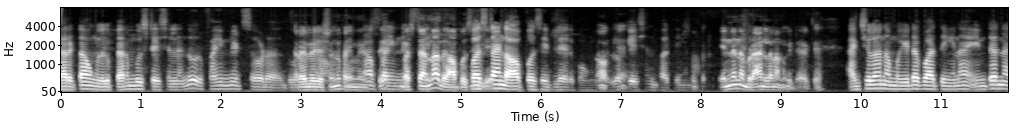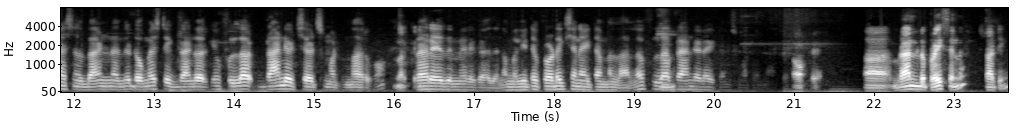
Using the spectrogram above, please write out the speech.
கரெக்டாக உங்களுக்கு பெரம்பூர் ஸ்டேஷன்லேருந்து ஒரு ஃபைவ் மினிட்ஸோட railway station five minutes. Bus ஸ்டாண்ட்னா அது பஸ் ஆப்போசிட் ஸ்டாண்ட் ஆப்போசிட்ல இருக்கும். லொகேஷன் பார்த்தீங்கன்னா என்னென்ன பிராண்ட்ல நம்ம கிட்ட இருக்கு? ஆக்சுவலாக நம்ம கிட்ட பார்த்தீங்கன்னா இன்டர்நேஷ்னல் பிராண்ட்லேருந்து டொமஸ்டிக் பிராண்ட் வரைக்கும் ஃபுல்லாக பிராண்டட் ஷர்ட்ஸ் மட்டும்தான் இருக்கும். வேற எதுவுமே இருக்காது. நம்ம கிட்ட ப்ரொடக்ஷன் ஐட்டம் எல்லாம் இல்லை. ஃபுல்லாக. பிராண்டட் ஐட்டம்ஸ் மட்டும் ஓகே பிராண்டோட ப்ரைஸ் என்ன? ஸ்டார்டிங்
